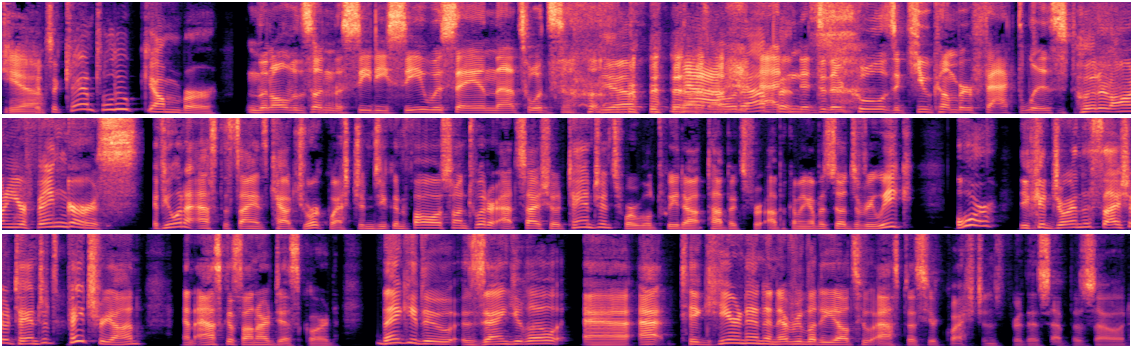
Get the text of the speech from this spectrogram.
Yeah. It's a cantaloupe yumber. And then all of a sudden, the CDC was saying that's what's up. Yeah, that's Yeah. how it happens. Adding it to their cool as a cucumber fact list. Put it on your fingers. If you want to ask the Science Couch your questions, you can follow us on Twitter at SciShow Tangents, where we'll tweet out topics for upcoming episodes every week. Or you can join the SciShow Tangents Patreon and ask us on our Discord. Thank you to Zangulo, uh, at Tig Hiernan, and everybody else who asked us your questions for this episode.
